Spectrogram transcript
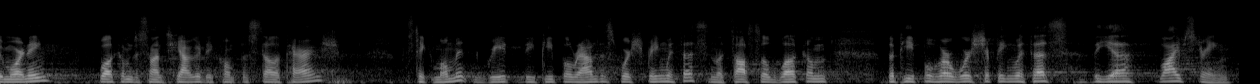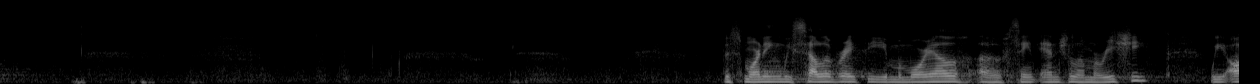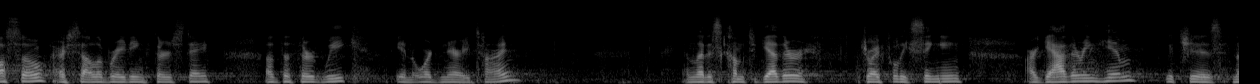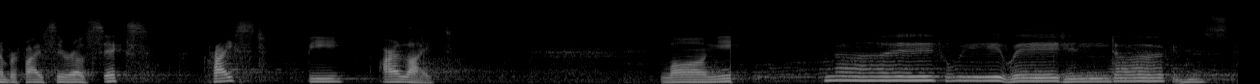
Good morning. Welcome to Santiago de Compostela Parish. Let's take a moment and greet the people around us worshiping with us, and let's also welcome the people who are worshiping with us via live stream. This morning we celebrate the memorial of St. Angela Merici. We also are celebrating Thursday of the third week in ordinary time. And let us come together joyfully singing our gathering hymn, which is number 506 Christ be our light. Longing. Life we wait in darkness,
